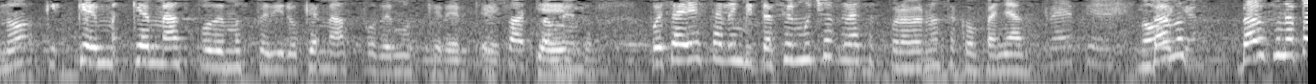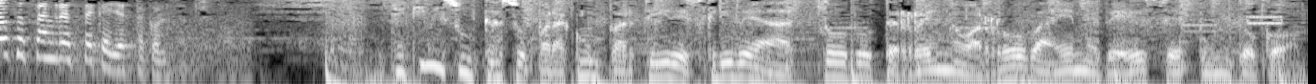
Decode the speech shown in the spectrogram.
¿no? ¿Qué, qué, qué más podemos pedir o qué más podemos querer que, eso? Pues ahí está la invitación. Muchas gracias por habernos acompañado. Gracias. No, ¿de vamos, vamos a una pausa. Sangre Azteca ya está con nosotros. Si tienes un caso para compartir, escribe a todoterreno.mbs.com.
